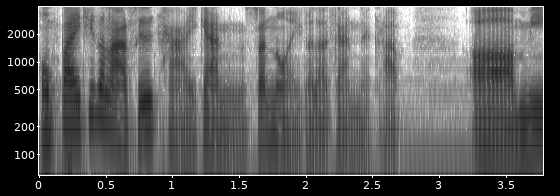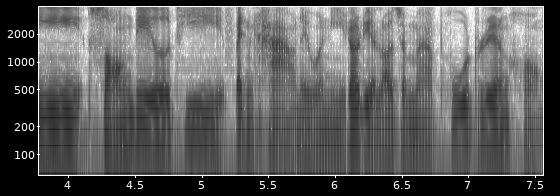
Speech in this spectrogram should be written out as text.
ผมไปที่ตลาดซื้อขายกันสัหน่อยก็แล้วกันนะครับ มี 2 ดีลที่เป็นข่าวในวันนี้ แล้วเดี๋ยวเราจะมาพูดเรื่องของ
